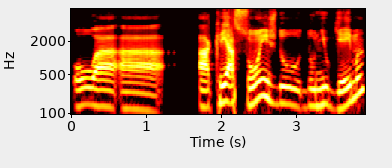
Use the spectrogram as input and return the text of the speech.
ou a, a, a criações do, do Neil Gaiman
